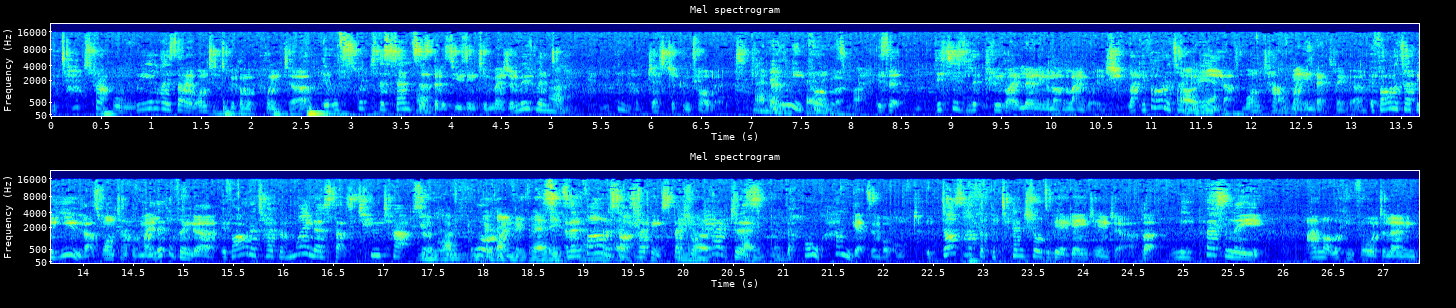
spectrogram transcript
The tap strap will realize that I want it to become a pointer. It will switch the sensors Ah. that it's using to measure movement, Ah. Can now gesture control it. That the is only problem smart. is that this is literally like learning another language. Like if I want to type Oh, an E, yeah. that's one tap of my index finger. If I want to type a U, that's one tap of my little finger. If I want to type a minus, that's two taps You of all four of my fingers. And then if I want to start typing special characters, the whole hand gets involved. It does have the potential to be a game changer, but me personally, I'm not looking forward to learning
